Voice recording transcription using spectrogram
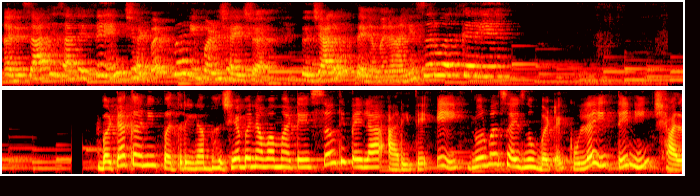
અને સાથે સાથે તે ઝટપટ બની પણ જાય છે. તો ચાલો તેને બનાવવાની શરૂઆત કરીએ. બટાકાની પતરીના ભજીયા બનાવવા માટે સૌથી પહેલાં આ રીતે એક નોર્મલ સાઇઝનું બટેકું લઈ તેની છાલ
